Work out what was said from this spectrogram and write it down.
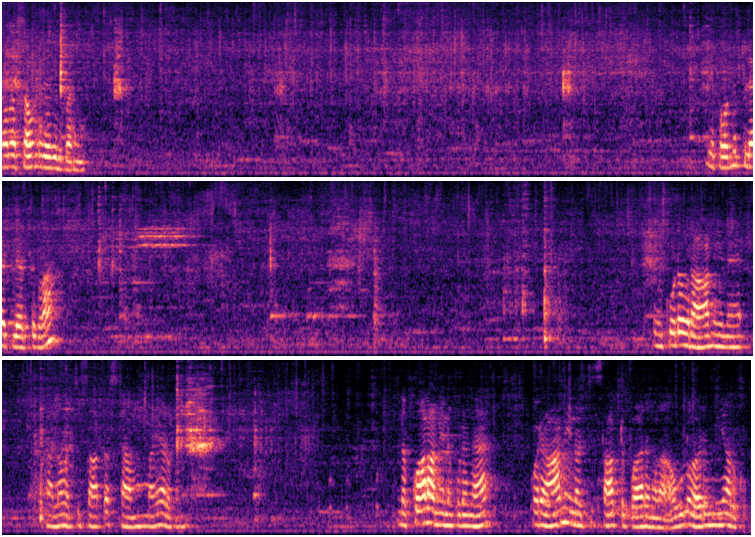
எவ்வளோ சவுண்டு கேட்குது பாருங்கள் இப்போ வந்து பிளேட்டில் எடுத்துக்கலாம். இது கூட ஒரு ஆனியனு அதெல்லாம் வச்சு சாப்பிட்டா செம்மையாக இருக்கும். இந்த கோலா மீனை கொடுங்க. ஒரு ஆமீனை வச்சு சாப்பிட்டு பாருங்களேன். அவ்வளோ அருமையாக இருக்கும்.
